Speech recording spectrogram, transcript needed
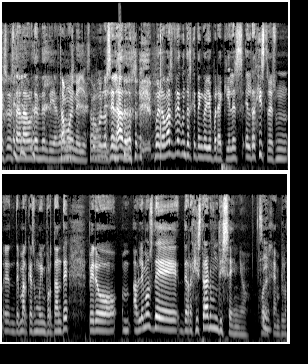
eso, está a la orden del día. estamos en ello. Estamos como los helados. bueno, más preguntas que tengo yo por aquí. El, el registro es un, eh, de marca es muy importante, pero mm, hablemos de, de registrar un diseño por ejemplo?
